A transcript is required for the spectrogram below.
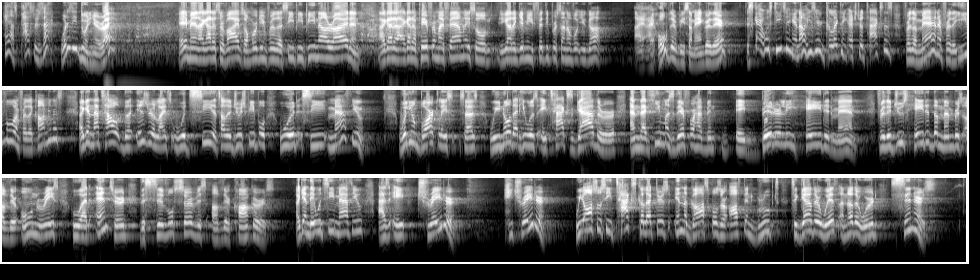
Hey, that's Pastor Zak. What is he doing here, right? hey, man, I got to survive, so I'm working for the CPP now, right? And I got to I gotta pay for my family, so you got to give me 50% of what you got. I, I hope there'd be some anger there. This guy was teaching, and now he's here collecting extra taxes for the man and for the evil and for the communist. Again, that's how the Israelites would see, that's how the Jewish people would see Matthew. William Barclay says, We know that he was a tax gatherer and that he must therefore have been a bitterly hated man. For the Jews hated the members of their own race who had entered the civil service of their conquerors. Again, they would see Matthew as a traitor. A traitor. We also see tax collectors in the Gospels are often grouped together with another word, sinners.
